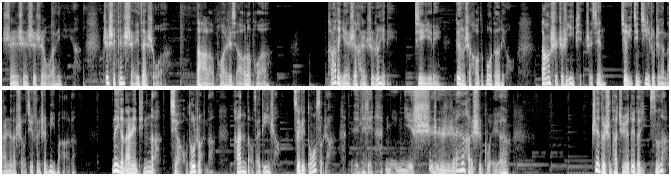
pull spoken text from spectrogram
生生世世我爱你呀，这是跟谁在说啊？大老婆还是小老婆啊？”他的眼神很是锐利，记忆力更是好的不得了，当时只是一瞥之间，就已经记住这个男人的手机分身密码了。那个男人听了，脚都软了，瘫倒在地上。嘴里哆嗦着：“你你你你是人还是鬼啊？这可是他绝对的隐私啊！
